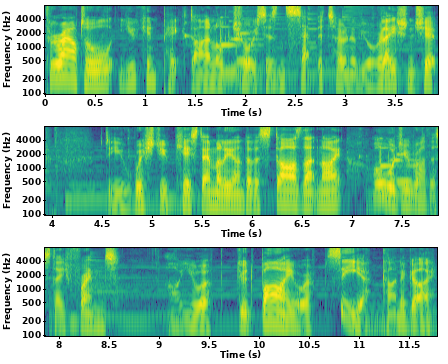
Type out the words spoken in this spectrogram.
Throughout all, you can pick dialogue choices and set the tone of your relationship. Do you wish you kissed Emily under the stars that night, or would you rather stay friends? Are you a goodbye or a see ya kind of guy?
